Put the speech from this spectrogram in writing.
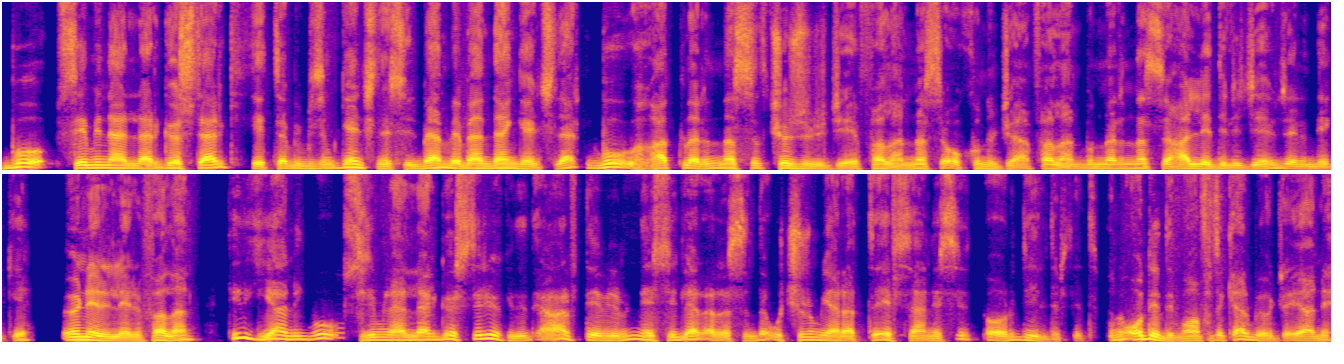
Bu seminerler göster ki tabii bizim genç nesil ben ve benden gençler bu hatların nasıl çözüleceği falan nasıl okunacağı falan bunların nasıl halledileceği üzerindeki önerileri falan Dedi ki yani bu seminerler gösteriyor ki dedi harf devriminin nesiller arasında uçurum yarattığı efsanesi doğru değildir dedi. Bunu o dedi muhafazakar bir hoca yani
